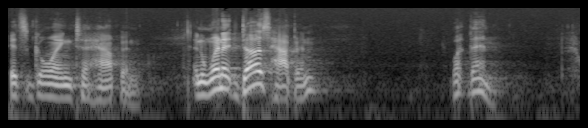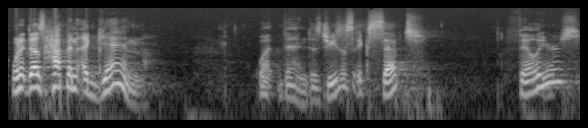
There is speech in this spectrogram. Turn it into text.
It's going to happen. And when it does happen, what then? When it does happen again, what then? Does Jesus accept failures?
